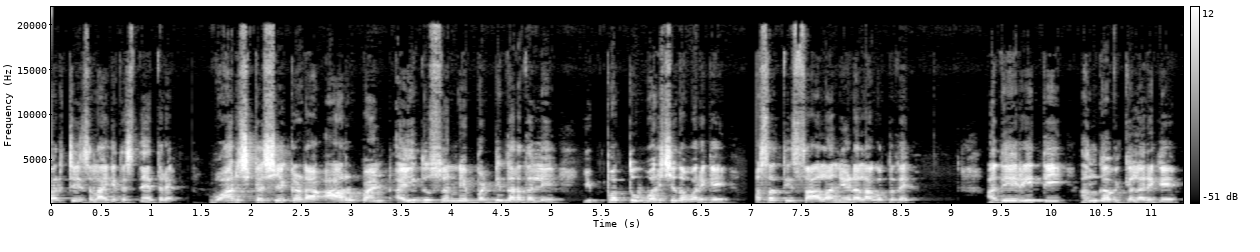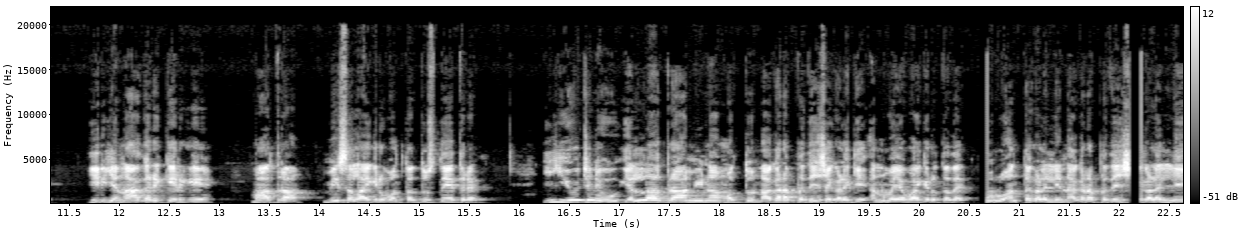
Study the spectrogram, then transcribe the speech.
ಪರಿಚಯಿಸಲಾಗಿದೆ ಸ್ನೇಹಿತರೆ. ವಾರ್ಷಿಕ ಶೇಕಡ ಆರು ಪಾಯಿಂಟ್ ಐದು ಸೊನ್ನೆ ಬಡ್ಡಿ ದರದಲ್ಲಿ ಇಪ್ಪತ್ತು ವರ್ಷದವರೆಗೆ ವಸತಿ ಸಾಲ ನೀಡಲಾಗುತ್ತದೆ. ಅದೇ ರೀತಿ ಅಂಗವಿಕಲರಿಗೆ, ಹಿರಿಯ ನಾಗರಿಕರಿಗೆ ಮಾತ್ರ ಮೀಸಲಾಗಿರುವಂಥದ್ದು ಸ್ನೇಹಿತರೆ. ಈ ಯೋಜನೆಯು ಎಲ್ಲ ಗ್ರಾಮೀಣ ಮತ್ತು ನಗರ ಪ್ರದೇಶಗಳಿಗೆ ಅನ್ವಯವಾಗಿರುತ್ತದೆ. ಮೂರು ಹಂತಗಳಲ್ಲಿ ನಗರ ಪ್ರದೇಶಗಳಲ್ಲಿ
